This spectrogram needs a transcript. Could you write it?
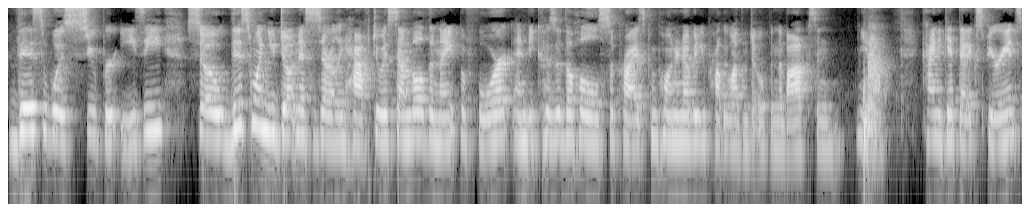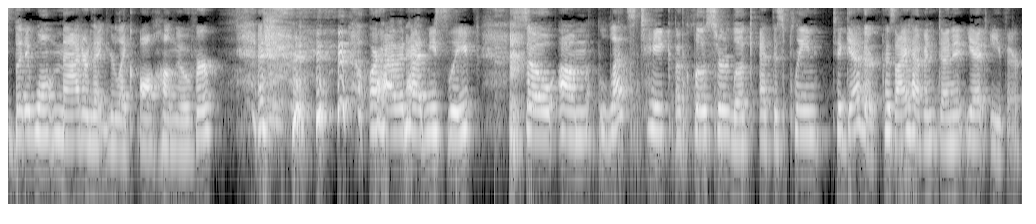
This was super easy. So this one you don't necessarily have to assemble the night before and because of the whole surprise component of it, you probably want them to open the box and, you know, kind of get that experience, but it won't matter that you're like all hungover. or haven't had any sleep. So um, let's take a closer look at this plane together because I haven't done it yet either.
